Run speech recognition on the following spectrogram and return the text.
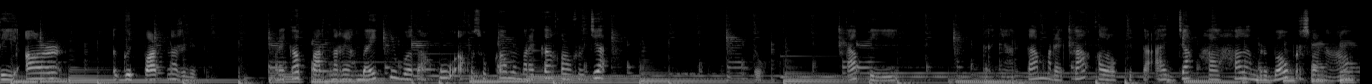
they are a good partner gitu. Mereka partner yang baik nih buat aku. Aku suka sama mereka kalau kerja. Gitu. Tapi ternyata mereka kalau kita ajak hal-hal yang berbau personal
